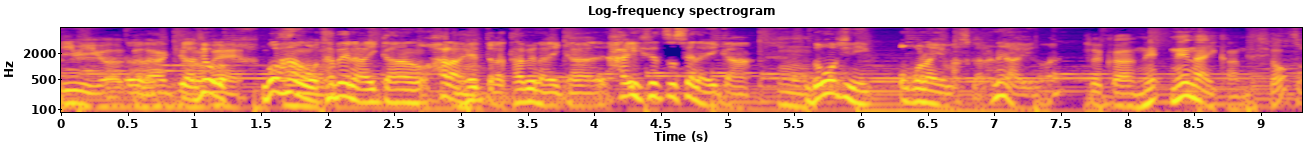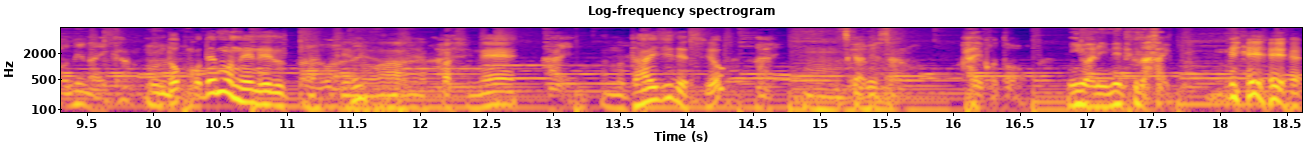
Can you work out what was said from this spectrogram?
意味がわからんけどね。もご飯を食べないかん、腹減ったら食べないかん、排泄せないかん、うん同時に行いますからね、ああいうのはね。それから、ね、寝ないかんでしょ、そう出ないかん。うん、どこでも寝れるっていうのは、やっぱしね、はい。あの大事ですよ。はい。うん塚部さん、早いこと、庭に寝てください。いやいやいや、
